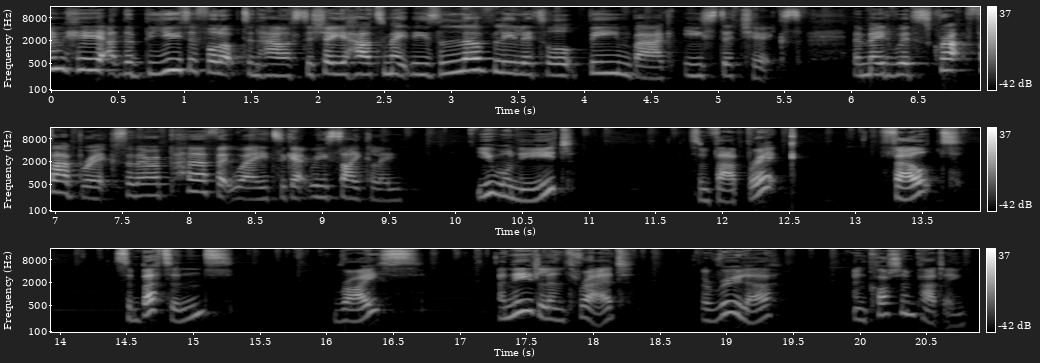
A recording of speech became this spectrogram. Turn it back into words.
I'm here at the beautiful Upton House to show you how to make these lovely little beanbag Easter chicks. They're made with scrap fabric, so they're a perfect way to get recycling. You will need some fabric, felt, some buttons, rice, a needle and thread, a ruler, and cotton padding.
